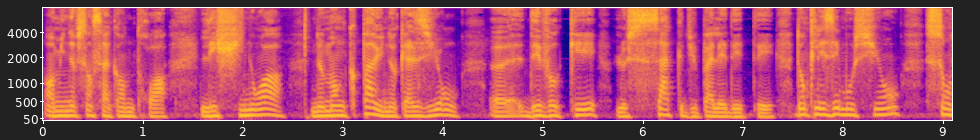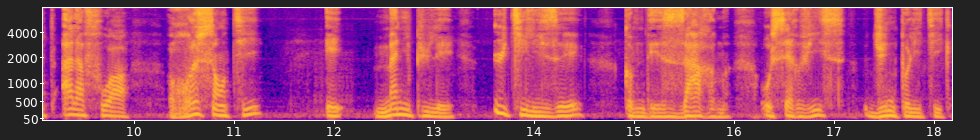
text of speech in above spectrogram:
en 1953. Les Chinois ne manquent pas une occasion euh, d'évoquer le sac du palais d'été. Donc les émotions sont à la fois ressenties et manipulées, utilisées comme des armes au service d'une politique.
